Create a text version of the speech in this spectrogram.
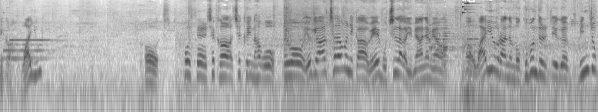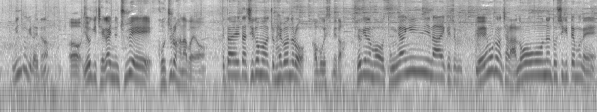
그러니까 와유 어 호스텔 체크 체크인 하고 그리고 여기 아- 찾아보니까 왜 모칠라가 유명하냐면 어 와유라는 뭐 그분들 그 민족 민족이라 해야 되나? 어 여기 제가 있는 주에 거주를 하나 봐요. 일단 일단 지금은 좀 해변으로 가보겠습니다. 여기는 뭐 동양인이나 이렇게 좀 여행으로는 잘 안 오는 도시이기 때문에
